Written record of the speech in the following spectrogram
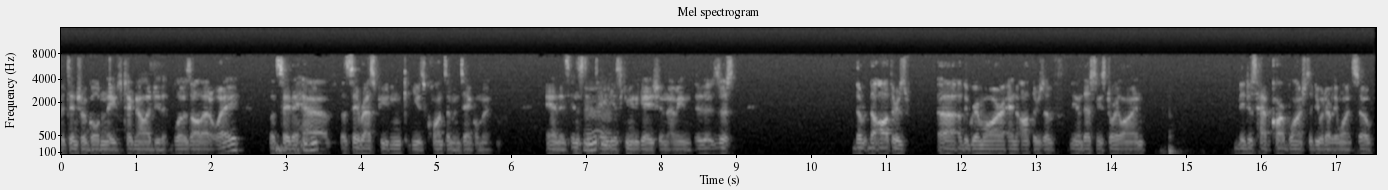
potential golden age technology that blows all that away. Let's say they mm-hmm. have, mm-hmm. let's say Rasputin can use quantum entanglement, and it's instantaneous mm. communication. I mean, it's just the the authors uh, of the grimoire and authors of you know Destiny storyline, they just have carte blanche to do whatever they want. So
